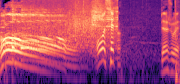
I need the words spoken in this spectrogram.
Oh Oh, c'est... Bien joué.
